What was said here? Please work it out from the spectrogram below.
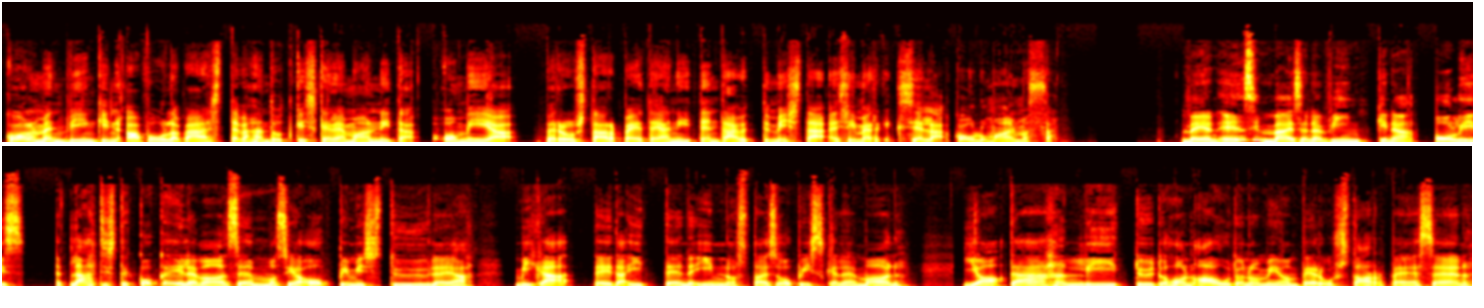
kolmen vinkin avulla pääsette vähän tutkiskelemaan niitä omia perustarpeita ja niiden täyttymistä esimerkiksi siellä koulumaailmassa. Meidän ensimmäisenä vinkkinä olisi, että lähtisitte kokeilemaan semmoisia oppimistyylejä, mikä teitä itteenne innostaisi opiskelemaan. Ja tämähän liittyy tuohon autonomian perustarpeeseen.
